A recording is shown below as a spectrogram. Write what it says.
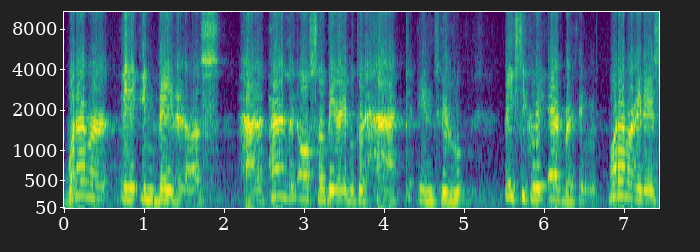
whatever invaded us had apparently also been able to hack into basically everything, whatever it is,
